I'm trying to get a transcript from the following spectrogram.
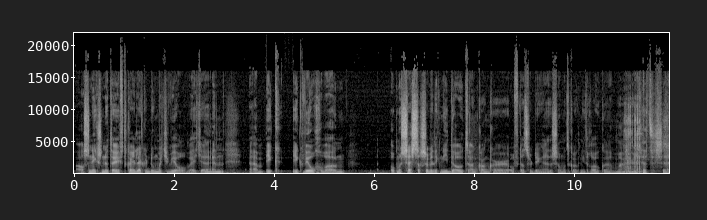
als niks nut heeft, kan je lekker doen wat je wil, weet je. Mhm. En ehm, ik, ik wil gewoon... Op mijn zestigste wil ik niet dood aan kanker of dat soort dingen. Dus dan moet ik ook niet roken. Maar dat is... eh,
